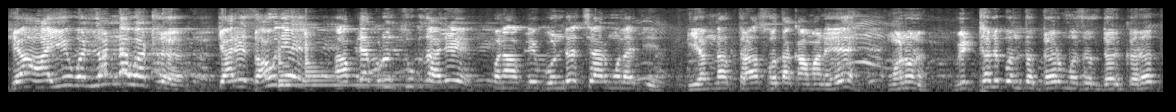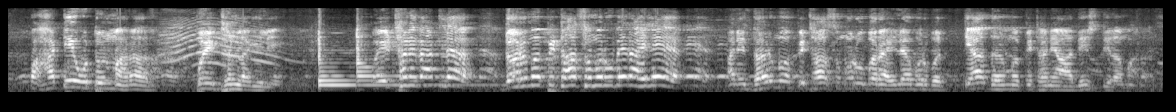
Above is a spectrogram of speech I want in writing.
ह्या आई वडिलांना वाटलं की अरे जाऊ दे. आपल्याकडून चूक झाले पण आपली गोंडच चार मुलं यांना त्रास होता कामा नये. म्हणून विठ्ठल पंत दर मजल दर करत पहाटे उठून महाराज पैठणला गेले. पैठण गाठलं. धर्मपीठासमोर उभे राहिले. आणि धर्मपीठासमोर उभं राहिल्याबरोबर त्या धर्मपीठाने आदेश दिला महाराज.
